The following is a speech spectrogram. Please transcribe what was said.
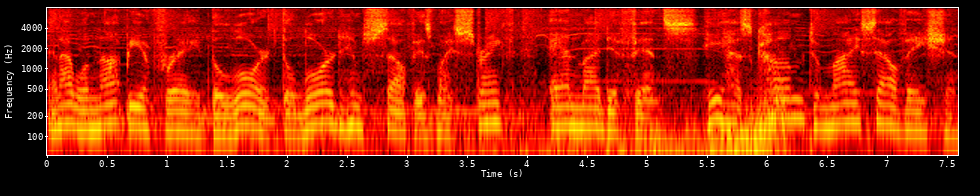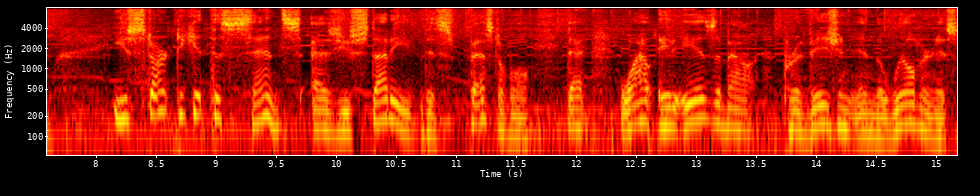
and I will not be afraid. The Lord, the Lord Himself is my strength and my defense. He has come to my salvation you start to get the sense as you study this festival that while it is about provision in the wilderness,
